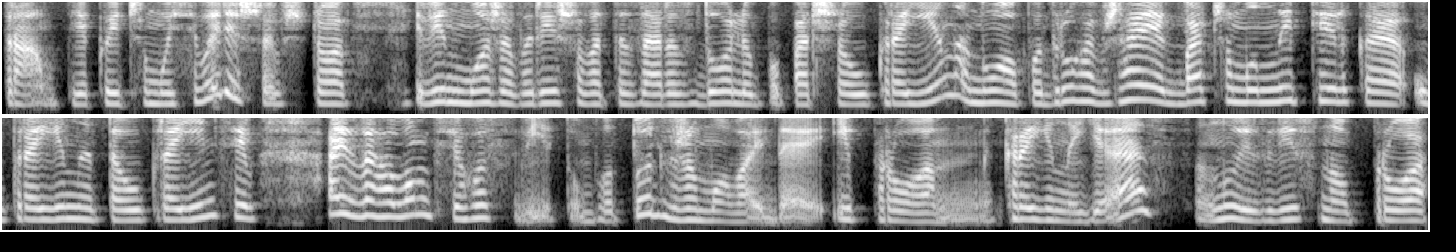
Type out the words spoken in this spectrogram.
Трамп, який чомусь вирішив, що він може вирішувати зараз долю, по-перше, України. Ну а по-друге, вже як бачимо, не тільки України та українців, а й загалом всього світу. Бо тут вже мова йде і про країни ЄС, ну і звісно про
